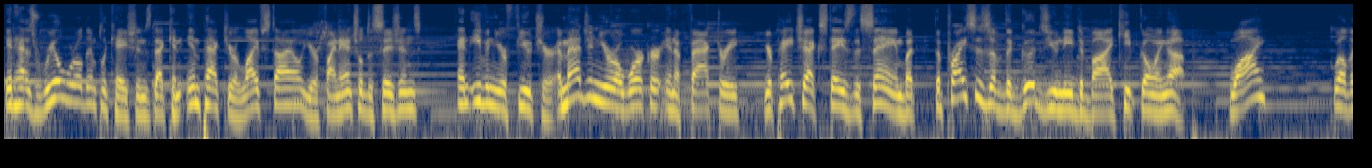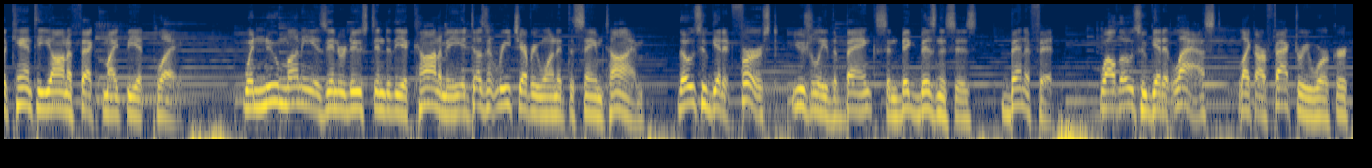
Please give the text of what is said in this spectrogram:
It has real-world implications that can impact your lifestyle, your financial decisions, and even your future. Imagine you're a worker in a factory, your paycheck stays the same, but the prices of the goods you need to buy keep going up. Why? Well, the Cantillon effect might be at play. When new money is introduced into the economy, it doesn't reach everyone at the same time. Those who get it first, usually the banks and big businesses, benefit, while those who get it last, like our factory worker,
